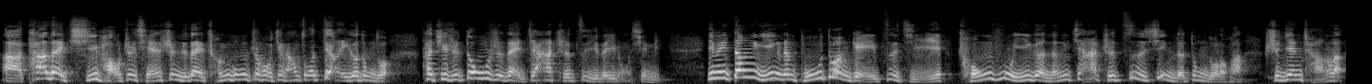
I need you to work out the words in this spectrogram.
啊，他在起跑之前，甚至在成功之后，经常做这样一个动作，他其实都是在加持自己的一种心理。因为当一个人不断给自己重复一个能加持自信的动作的话，时间长了，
